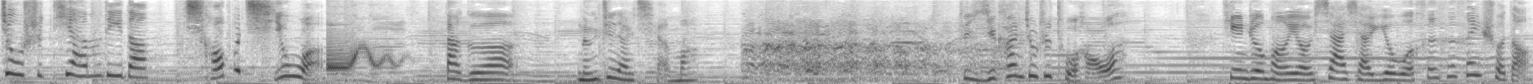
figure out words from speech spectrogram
就是 T M D 的瞧不起我。”大哥，能借点钱吗？这一看就是土豪啊！听众朋友夏夏约我嘿嘿嘿说道：“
